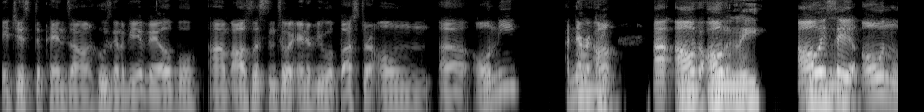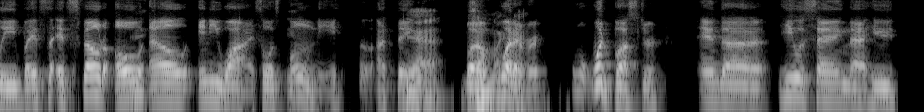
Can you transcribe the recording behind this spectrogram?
It just depends on who's going to be available. Um, I was listening to an interview with Buster On uh Oni. I never only. Uh, I'll, only. I always only. say only, but it's it's spelled O L N E Y, so it's only. I think. Yeah. But like whatever. That. What Buster? And uh, he was saying that he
